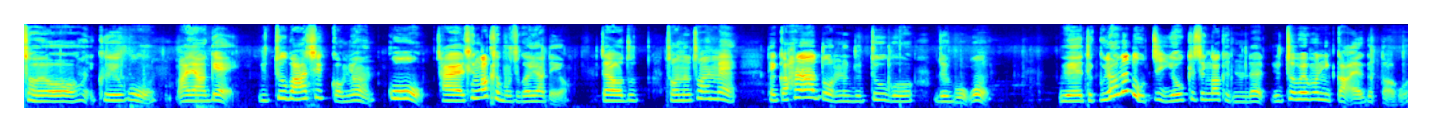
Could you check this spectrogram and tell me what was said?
저요. 그리고 만약에 유튜브 하실 거면 꼭 잘 생각해 보시고 해야 돼요. 저도 저는 처음에 댓글 하나도 없는 유튜브를 보고 왜 댓글이 하나도 없지 이렇게 생각했는데 유튜브 해보니까 알겠다고.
